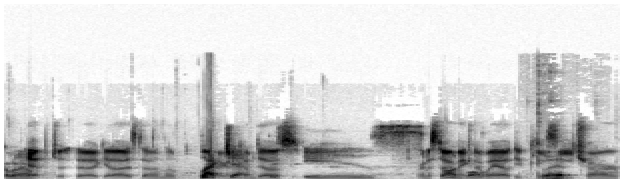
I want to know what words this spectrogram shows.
Coming out. Yep, just uh, get eyes on them. Blackjack. come to This us. is. We're gonna start making our way out to Go ahead. PZ Charm.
